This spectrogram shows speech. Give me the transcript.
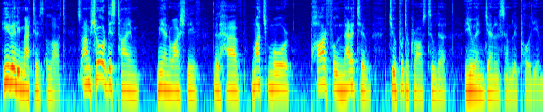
he really matters a lot. So I'm sure this time me and Nawaz Sharif will have much more powerful narrative to put across through the UN General Assembly podium.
